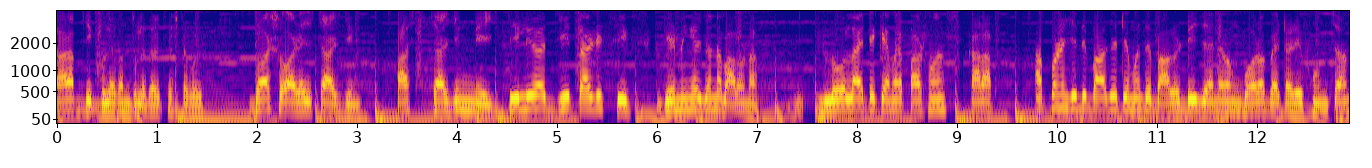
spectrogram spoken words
খারাপ দিকগুলো এখন তুলে ধরার চেষ্টা করি। দশ ওয়ার্ডের চার্জিং, ফাস্ট চার্জিং নেই। হিলিও জি থার্টি সিক্স গেমিংয়ের জন্য ভালো না। লো লাইটে ক্যামেরা পারফরমেন্স খারাপ। আপনি যদি বাজেটের মধ্যে ভালো ডিজাইন এবং বড় ব্যাটারি ফোন চান,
